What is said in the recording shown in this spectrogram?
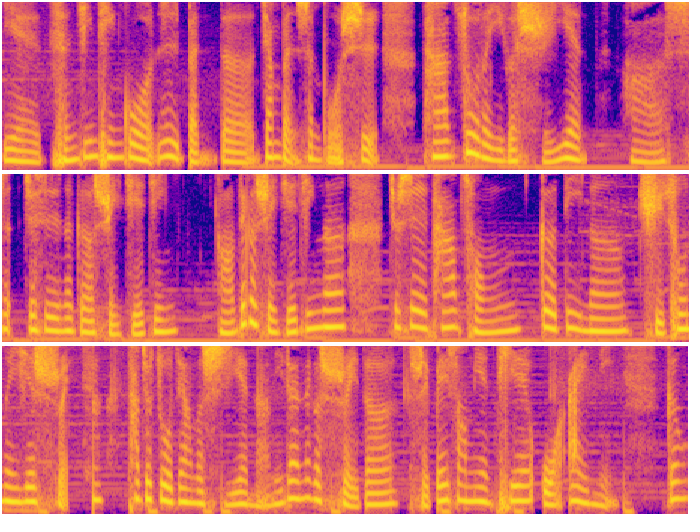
也曾经听过日本的江本胜博士他做的一个实验，啊，是就是那个水结晶，好，这个水结晶呢，就是他从各地呢取出那些水，他就做这样的实验呐、啊。你在那个水的水杯上面贴“我爱你”跟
